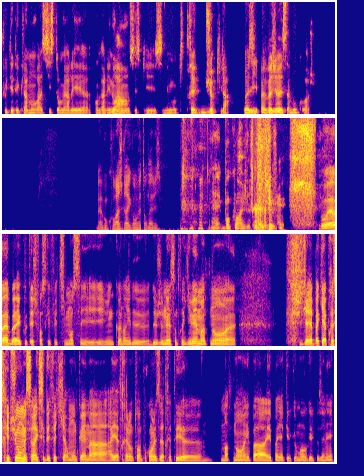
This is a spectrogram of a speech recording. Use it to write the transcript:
tweets étaient clairement racistes envers les, envers les Noirs, hein, c'est ce qui, c'est des mots qui, très durs qu'il a. Vas-y, bah, va gérer ça, bon courage. Bah, bon courage, Greg, on veut ton avis. bon courage. Ouais, ouais, bah écoutez, je pense qu'effectivement, c'est une connerie de, jeunesse, entre guillemets. Maintenant, euh, je dirais pas qu'il y a prescription, mais c'est vrai que c'est des faits qui remontent quand même à, il y a très longtemps. Pourquoi on les a traités euh, maintenant et pas, et pas il y a quelques mois ou quelques années?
